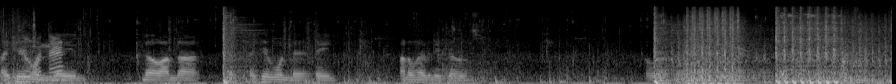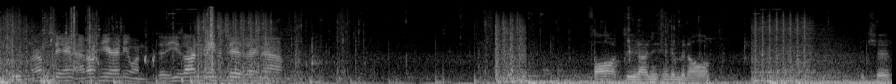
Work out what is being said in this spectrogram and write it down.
I hear going one there? main. No, I'm not. I hear one main. I don't have any drones. Wait, wait, I don't see. Any, I don't hear anyone. He's on main stairs right now. wait. Fuck, dude, I didn't hit him at all. Good shit.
